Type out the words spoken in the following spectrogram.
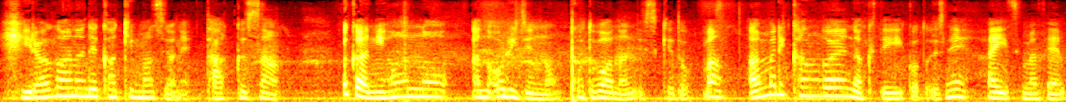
ひらがなで書きますよね。たくさん。だから日本のあのオリジンの言葉なんですけどまああんまり考えなくていいことですね。はいすいません。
